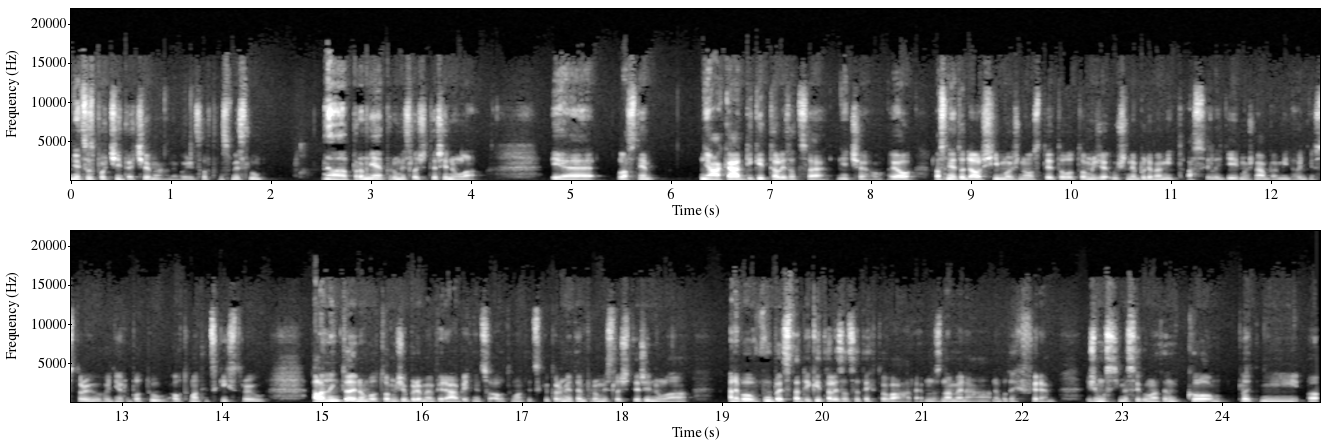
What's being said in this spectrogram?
něco s počítačem nebo něco v tom smyslu. No a pro mě průmysl 4.0 je vlastně nějaká digitalizace něčeho. Jo? Vlastně je to další možnost, je to o tom, že už nebudeme mít asi lidi, možná budeme mít hodně strojů, hodně robotů, automatických strojů, ale není to jenom o tom, že budeme vyrábět něco automaticky. Pro mě ten průmysl 4.0 anebo vůbec ta digitalizace těch továren znamená, nebo těch firm, že musíme se na ten kompletní uh,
